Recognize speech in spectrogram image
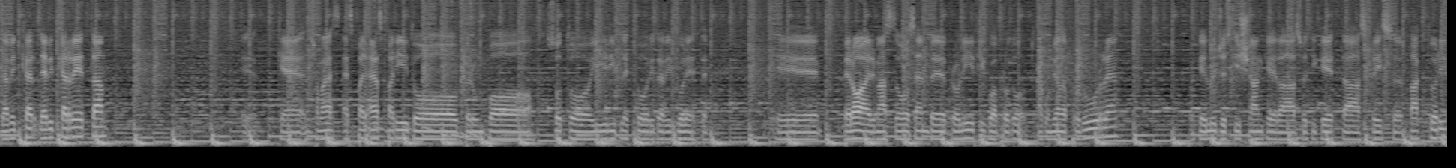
David, Car- David, Carretta eh, che diciamo, è, è spar- era sparito per un po' sotto i riflettori tra virgolette. E, però è rimasto sempre prolifico ha, prodotto, ha continuato a produrre perché lui gestisce anche la sua etichetta Space Factory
